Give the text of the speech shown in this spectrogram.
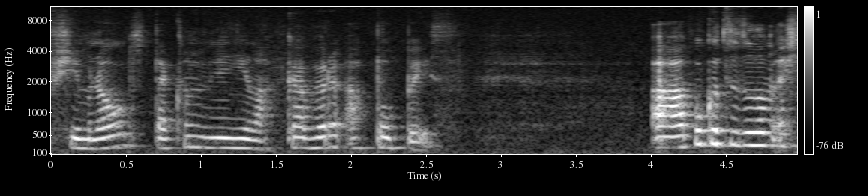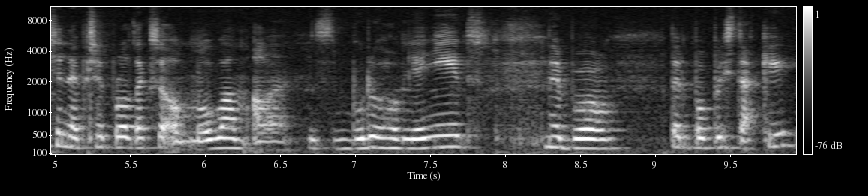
všimnout, tak jsem změnila cover a popis. A pokud se to tam ještě nepřeplo, tak se omlouvám, ale budu ho měnit, nebo ten popis taky.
